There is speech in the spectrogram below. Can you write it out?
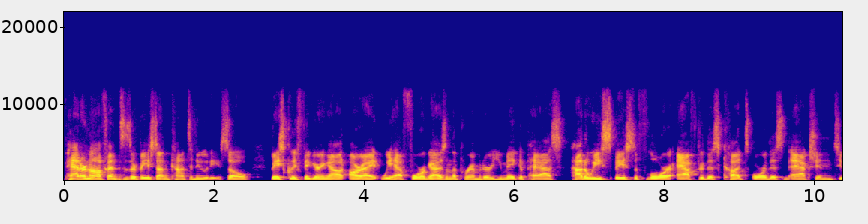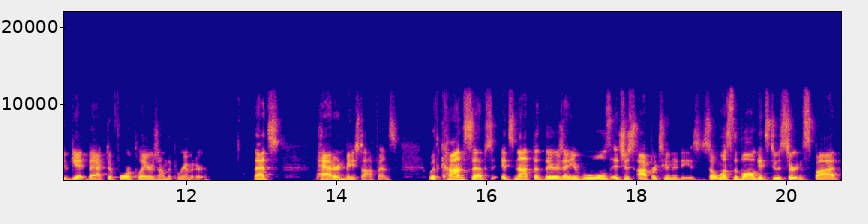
Pattern offenses are based on continuity. So basically figuring out, all right, we have four guys on the perimeter. You make a pass. How do we space the floor after this cut or this action to get back to four players on the perimeter? That's pattern based offense. With concepts, it's not that there's any rules, it's just opportunities. So once the ball gets to a certain spot,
